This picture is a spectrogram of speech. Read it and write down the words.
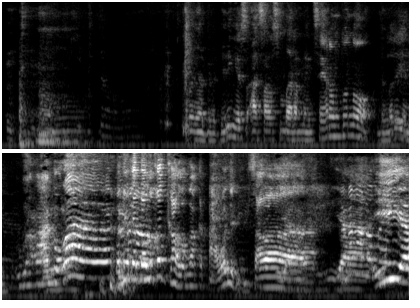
Hmm. gitu Benar-benar. Jadi nggak asal sembarang main serong tuh no, dengerin. Udah anu lah. Tadi kata lu kan kalau nggak ketahuan ya bisa lah. Ya, Emang kalau iya.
